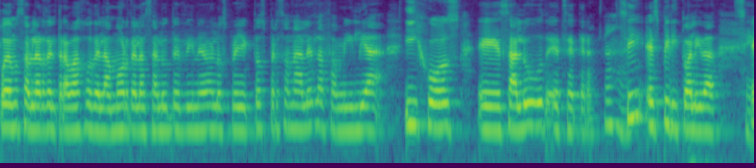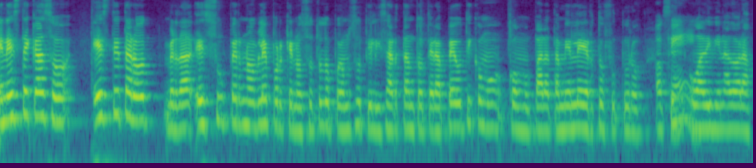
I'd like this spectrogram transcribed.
Podemos hablar del trabajo, del amor, de la salud, del dinero, de los proyectos personales, la familia, hijos, eh, salud, etcétera. ¿Sí? Espiritualidad. En este caso, este tarot, ¿verdad? Es súper noble porque nosotros lo podemos utilizar tanto terapéutico como, como para también leer tu futuro. ¿sí? O adivinadora.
